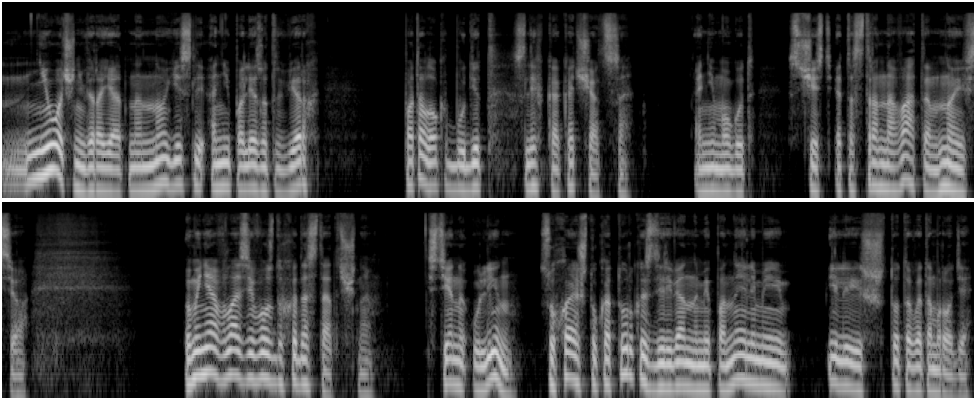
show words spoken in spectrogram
Не очень вероятно, но если они полезут вверх, потолок будет слегка качаться. Они могут счесть это странноватым, но и все. У меня в лазе воздуха достаточно. Стены улин, сухая штукатурка с деревянными панелями или что-то в этом роде.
